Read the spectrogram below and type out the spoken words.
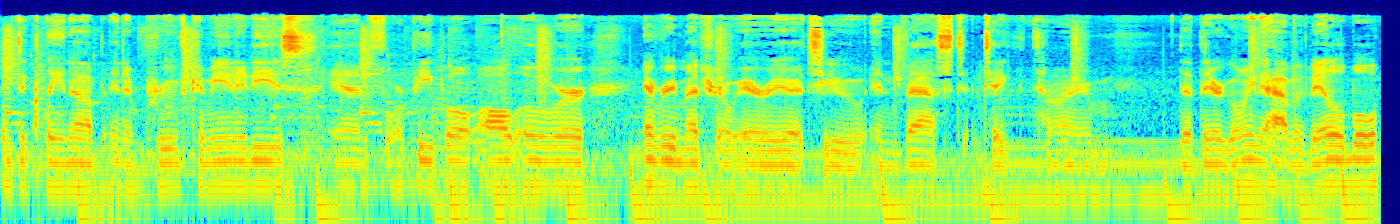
and to clean up and improve communities and for people all over every metro area to invest and take the time that they're going to have available.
